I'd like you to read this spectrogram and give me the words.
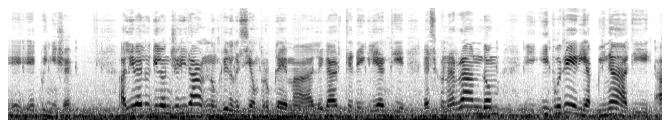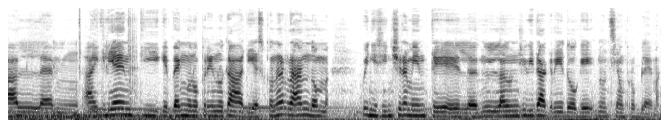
e, e quindi c'è. A livello di longevità non credo che sia un problema, le carte dei clienti escono a random, i, i poteri abbinati al, um, ai clienti che vengono prenotati escono a random, quindi sinceramente la longevità credo che non sia un problema.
